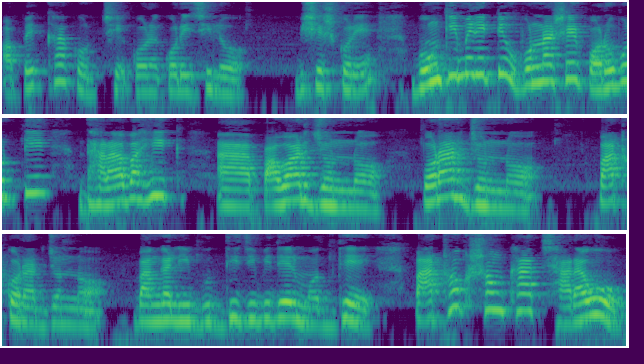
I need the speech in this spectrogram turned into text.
অপেক্ষা করছে, করে, করেছিল। বিশেষ করে বঙ্কিমের একটি উপন্যাসের পরবর্তী ধারাবাহিক পাওয়ার জন্য, পড়ার জন্য, পাঠ করার জন্য। বাঙালি বুদ্ধিজীবীদের মধ্যে পাঠক সংখ্যা ছাড়াও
